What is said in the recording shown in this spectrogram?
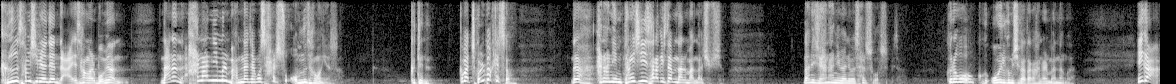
그 30년 된 나의 상황을 보면 나는 하나님을 만나지 않고 살 수 없는 상황이었어. 그때는. 그만 절박했어. 내가 하나님 당신이 살아계시다면 나를 만나 주십시오. 나는 이제 하나님 아니면 살 수가 없습니다. 그리고 그 5일 금식하다가 하나님을 만난 거야. 그러니까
